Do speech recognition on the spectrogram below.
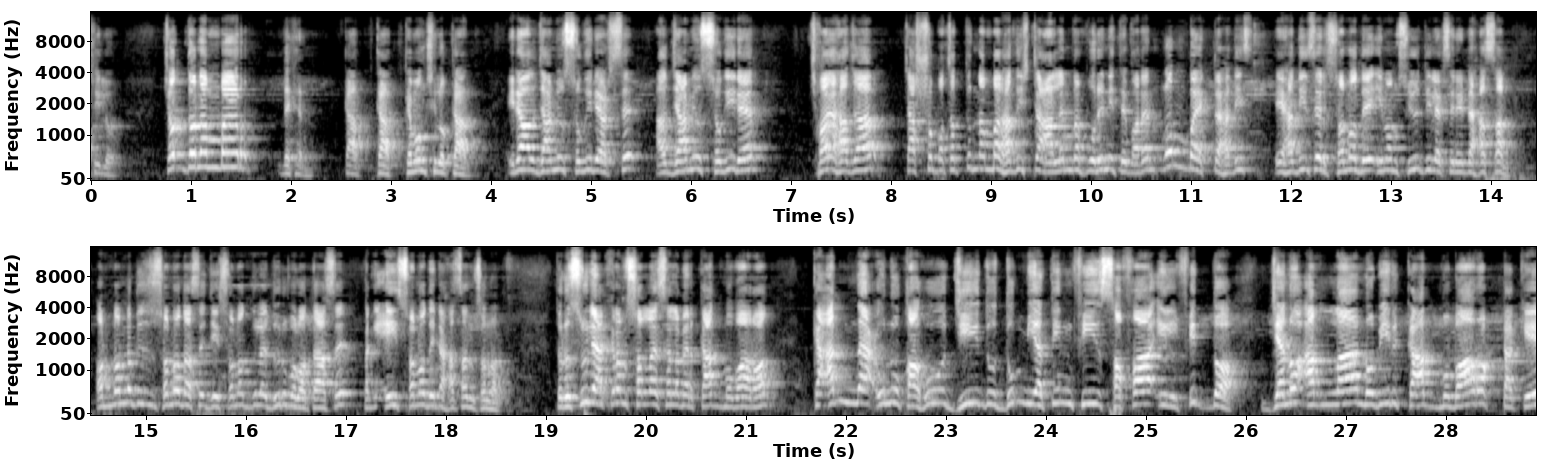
ছিল। চোদ্দ নাম্বার, দেখেন, কাত কাত, কেমন ছিল কাত? এটা আল জামিউ সগিরে আসছে। আল জামিউ সগিরের ছয় হাজার চারশো পঁচাত্তর নম্বর হাদিসটা আলেমরা পড়ে নিতে পারেন। লম্বা একটা হাদিস। এই হাদিসের সনদে ইমাম সুয়ুতি লেখছেন, এটা হাসান। অন্যান্য কিছু সনদ আছে, যে সনদগুলো দুর্বলতা আছে, বাকি এই সনদ এটা হাসান সনদ। তো রসুল আকরাম সাল্লাহ সাল্লামের কাদ মোবারক যেন আল্লাহ নবীর কাদ মোবারকটাকে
